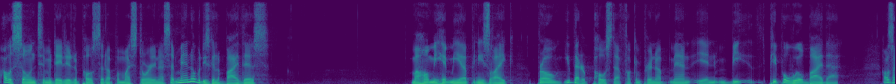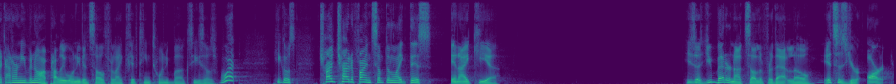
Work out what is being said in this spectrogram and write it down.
I was so intimidated to post it up on my story. And I said, man, nobody's going to buy this. My homie hit me up and he's like, bro, you better post that fucking print up, man. And be, people will buy that. I was like, I don't even know. I probably won't even sell for like 15, 20 bucks. He goes, what? He goes, try, try to find something like this in Ikea. He says, you better not sell it for that low. It's as your art.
